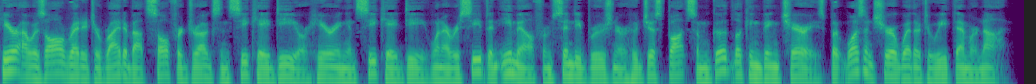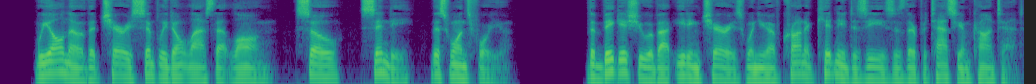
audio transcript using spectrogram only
Here I was all ready to write about sulfa drugs and CKD or hearing and CKD when I received an email from Cindy Brugner who just bought some good looking Bing cherries but wasn't sure whether to eat them or not. We all know that cherries simply don't last that long, so, Cindy, this one's for you. The big issue about eating cherries when you have chronic kidney disease is their potassium content.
